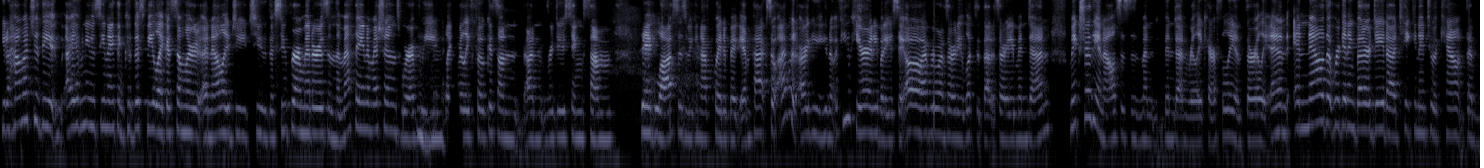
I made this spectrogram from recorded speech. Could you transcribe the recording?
you know, how much of the, I haven't even seen anything. Could this be like a similar analogy to the super emitters and the methane emissions, where if mm-hmm. we like really focus on on reducing some big losses, we can have quite a big impact. So I would argue, you know, if you hear anybody say, oh, everyone's already looked at that, it's already been done, make sure the analysis has been, been done really carefully and thoroughly. And, and now that we're getting better data, taking into account the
